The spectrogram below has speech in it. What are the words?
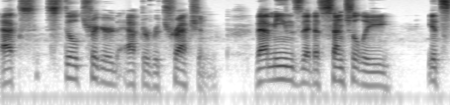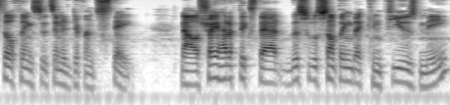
X still triggered after retraction. That means that essentially it still thinks it's in a different state. Now I'll show you how to fix that. This was something that confused me.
